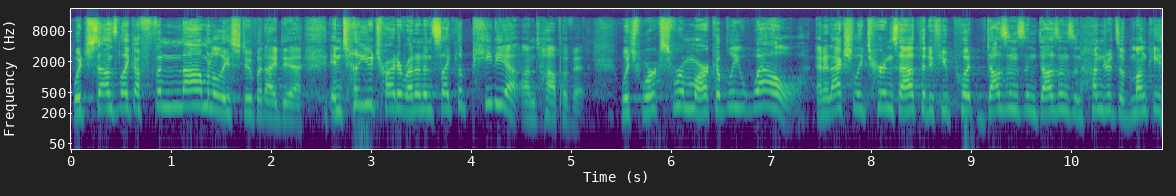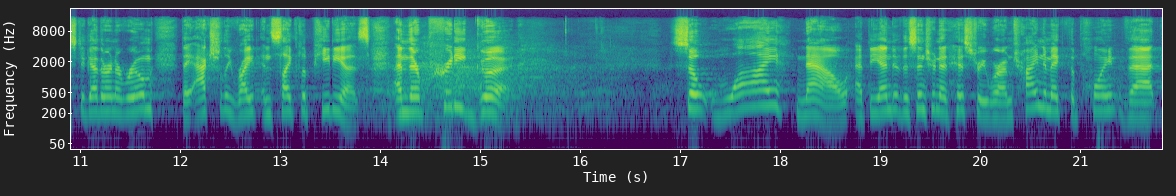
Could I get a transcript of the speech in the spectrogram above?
Which sounds like a phenomenally stupid idea until you try to run an encyclopedia on top of it, which works remarkably well. And it actually turns out that if you put dozens and dozens and hundreds of monkeys together in a room, they actually write encyclopedias, and they're pretty good. So why now, at the end of this internet history, where I'm trying to make the point that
